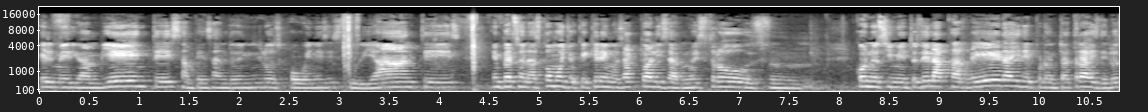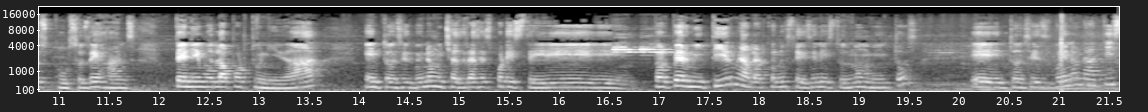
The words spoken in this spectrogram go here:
el medio ambiente, están pensando en los jóvenes estudiantes, en personas como yo que queremos actualizar nuestros mm, conocimientos de la carrera y de pronto a través de los cursos de Hans tenemos la oportunidad. Entonces, bueno, muchas gracias por este, por permitirme hablar con ustedes en estos momentos. Eh, entonces, bueno, Natis,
